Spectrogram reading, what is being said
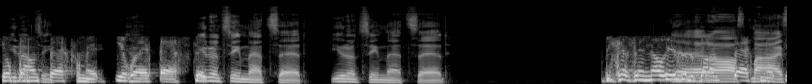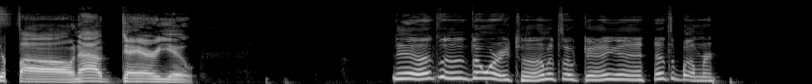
he'll You bounce seem- back from it. You're right, You don't seem that sad. You don't seem that sad. Because I know you're going to bounce back my phone. How dare you? Yeah, that's a, don't worry, Tom. It's okay. Yeah, that's a bummer.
